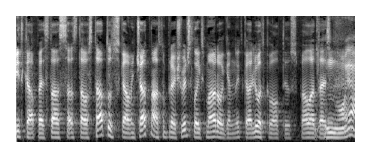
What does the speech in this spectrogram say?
It kā pēc tās stāv status, kā viņš atnāca, nu, priekš virslīgas mērogiem, nu, ļoti kvalitīvs spēlētājs. No, jā.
